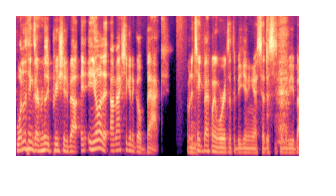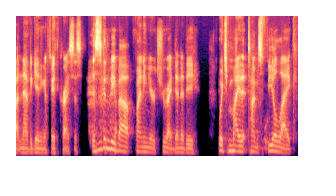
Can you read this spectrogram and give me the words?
One of the things I really appreciate about, and, and you know what, I'm actually going to go back I'm going to hmm. take back my words at the beginning. I said this is going to be about navigating a faith crisis. This is going to be about finding your true identity, which might at times feel like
